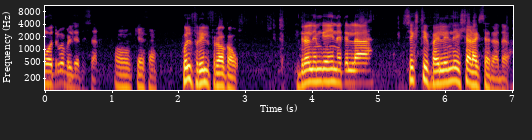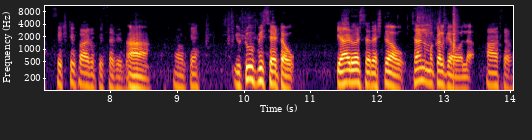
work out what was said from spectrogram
ಮೂವತ್ತು ರೂಪಾಯಿ ಬೀಳ್ತೈತೆ sir okay sir full frill frock ಅವು. ಇದ್ರಲ್ಲಿ ನಿಮ್ಗೆ ಏನೈತಿಲ್ಲ ಸಿಕ್ಸ್ಟಿ ಫೈವ್ಲಿಂದ ಸ್ಟಾರ್ಟ್ ಆಗ್ತದೆ ಸರ್ ಅದು. ಸಿಕ್ಸ್ಟಿ ಫೈವ್ ರುಪೀಸ್ ಸರ್ ಇದು. ಹಾಂ. ಓಕೆ ಇವು ಟೂ ಪೀಸ್ ಸೆಟ್ ಅವು. ಎರಡು ವರ್ಷ ಸರ್ ಅಷ್ಟೇ ಅವು. ಸಣ್ಣ ಮಕ್ಕಳಿಗೆ ಅವಲ್ಲ. ಹಾಂ ಸರ್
